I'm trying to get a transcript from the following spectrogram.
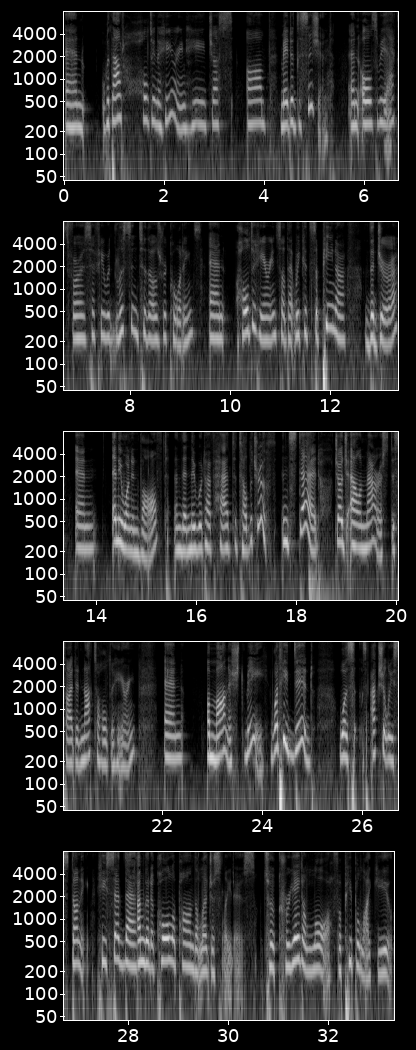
and without holding a hearing, he just um, made a decision. And all we asked for is if he would listen to those recordings and hold a hearing so that we could subpoena the juror and anyone involved, and then they would have had to tell the truth. Instead, Judge Alan Marrus decided not to hold a hearing and admonished me. What he did was actually stunning. He said that I'm going to call upon the legislators to create a law for people like you.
